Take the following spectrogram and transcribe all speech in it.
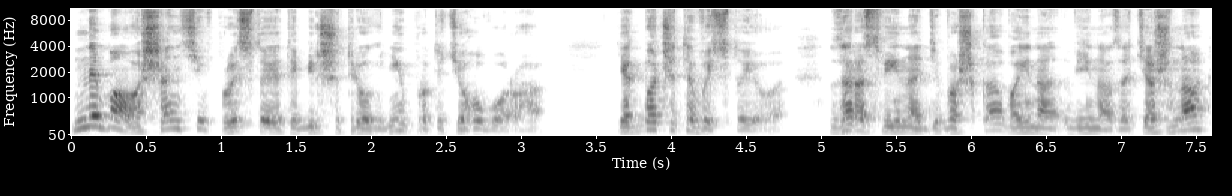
не мала шансів простояти більше трьох днів проти цього ворога. Як бачите, вистояла. Зараз війна важка, війна, війна затяжна,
